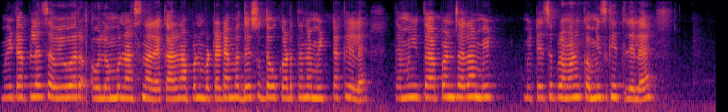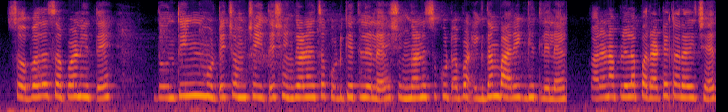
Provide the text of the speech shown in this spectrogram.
मीठ आपल्या चवीवर अवलंबून असणार आहे कारण आपण बटाट्यामध्ये सुद्धा उकडताना मीठ टाकलेलं आहे. त्यामुळे इथं आपण जरा मीठ मिठाचं प्रमाण कमीच घेतलेलं आहे. सोबतच आपण इथे दोन तीन मोठे चमचे इथे शेंगदाण्याचं कूट घेतलेलं आहे. शेंगदाण्याचं कूट आपण एकदम बारीक घेतलेलं आहे. कारण आपल्याला पराठे करायचे आहेत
